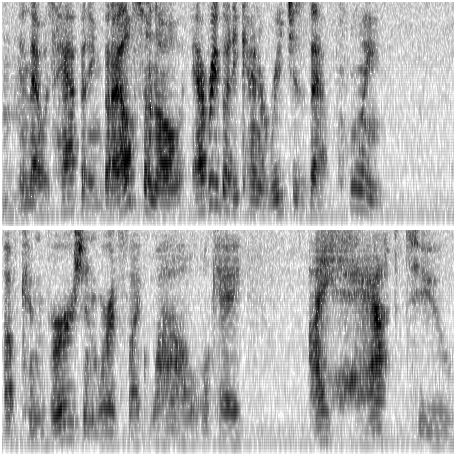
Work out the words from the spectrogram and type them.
Mhm. And that was happening. But I also know everybody kind of reaches that point of conversion where it's like, wow, okay, I have to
